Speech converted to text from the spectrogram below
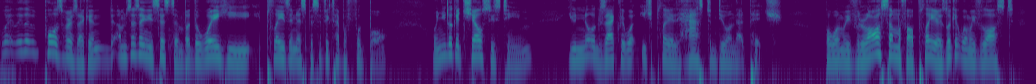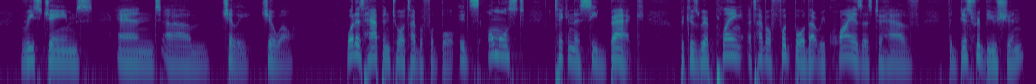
wait, wait, pause for a second. I'm just saying the system, but the way he plays in a specific type of football. When you look at Chelsea's team, you know exactly what each player has to do on that pitch. But when we've lost some of our players, look at when we've lost Reece James and um, Chile, Chilwell. What has happened to our type of football? It's almost taken a seat back because we're playing a type of football that requires us to have the distribution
